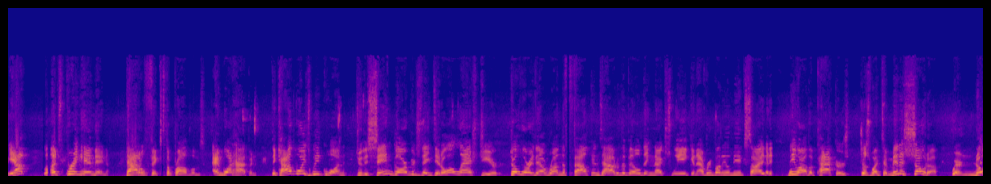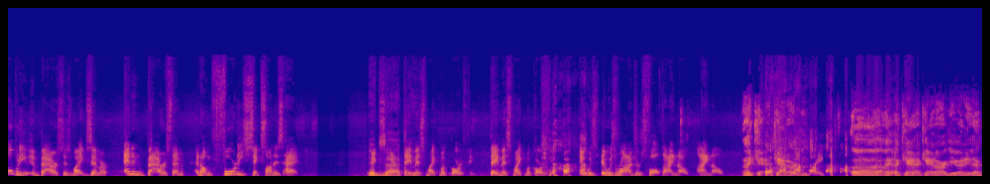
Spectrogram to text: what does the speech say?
"Yep, let's bring him in. That'll fix the problems. And what happened? The Cowboys, week one, do the same garbage they did all last year. Don't worry, they'll run the Falcons out of the building next week and everybody will be excited. Meanwhile, the Packers just went to Minnesota, where nobody embarrasses Mike Zimmer, and embarrassed them and hung 46 on his head. Exactly. Yeah, they miss Mike McCarthy. They miss Mike McCarthy. it was it was Rodgers' fault. I know. I know. I can't, I can't argue. Uh, I, I, can't. I can't argue anything.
